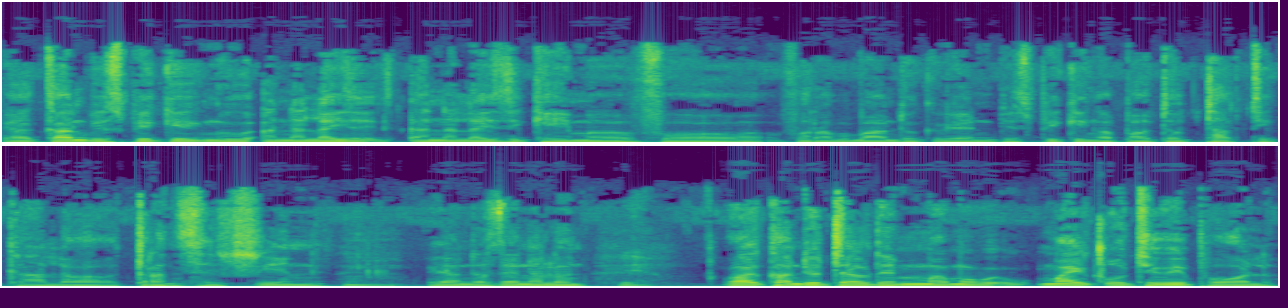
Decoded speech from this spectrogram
I can't be speaking, analyze, analyze the game uh, for for Abantu and be speaking about a tactical or transaction. You understand, Alon? Yeah. Why can't you tell them, "Mama, my uthi ibhola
